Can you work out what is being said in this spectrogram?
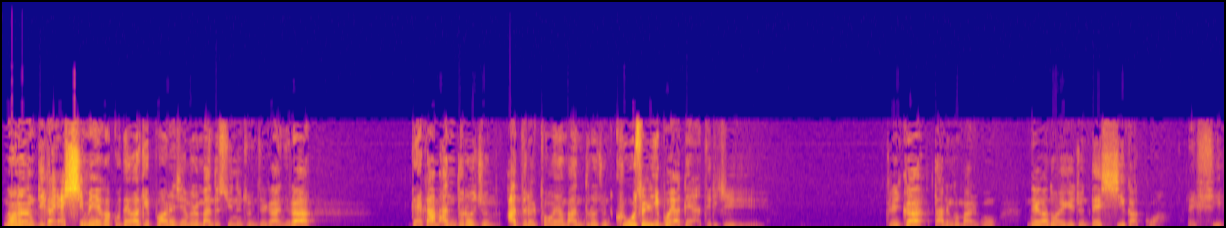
너는 네가 열심히 해갖고 내가 기뻐하는 재물을 만들 수 있는 존재가 아니라 내가 만들어준 아들을 통하여 만들어준 그 옷을 입어야 내 아들이지. 그러니까 다른 거 말고 내가 너에게 준 내 씨 갖고 와. 내 씨.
